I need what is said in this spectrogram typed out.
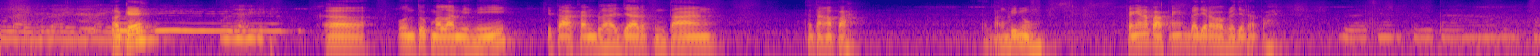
Mulai mulai mulai Oke. Mulai Eh, untuk malam ini kita akan belajar tentang tentang apa? Tentang bingung. Pengen apa? Pengen belajar apa? Belajar apa? Belajar tentang apa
